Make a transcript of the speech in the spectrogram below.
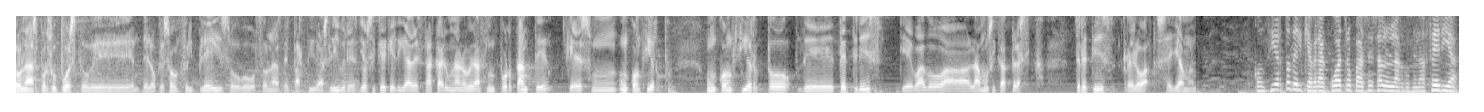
Zonas, por supuesto, de, lo que son free plays o zonas de partidas libres. Yo sí que quería destacar una novedad importante, que es un, un concierto un concierto de Tetris llevado a la música clásica. Tetris Reload se llama. Concierto del que habrá cuatro pases a lo largo de la feria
